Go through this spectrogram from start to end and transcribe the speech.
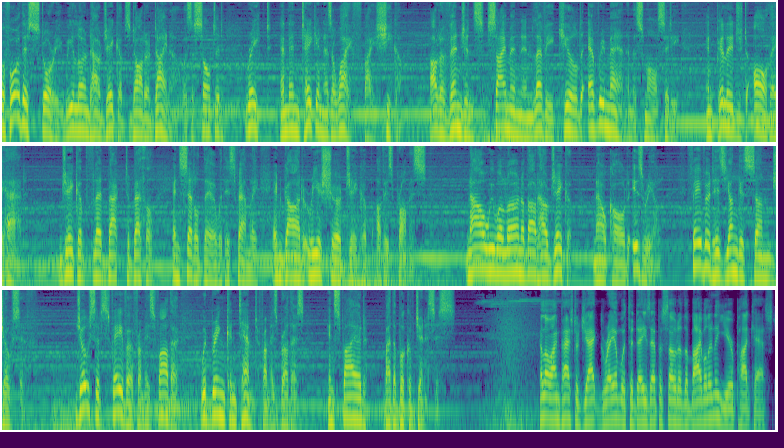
Before this story, we learned how Jacob's daughter Dinah was assaulted, raped, and then taken as a wife by Shechem. Out of vengeance, Simeon and Levi killed every man in the small city and pillaged all they had. Jacob fled back to Bethel and settled there with his family, and God reassured Jacob of his promise. Now we will learn about how Jacob, now called Israel, favored his youngest son Joseph. Joseph's favor from his father would bring contempt from his brothers, inspired by the book of Genesis. Hello, I'm Pastor Jack Graham with today's episode of the Bible in a Year podcast.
